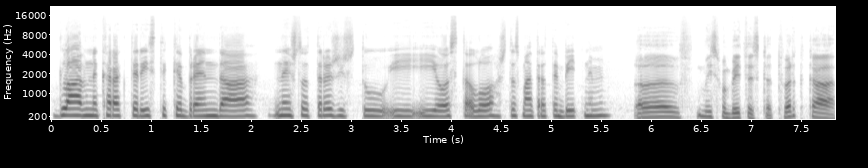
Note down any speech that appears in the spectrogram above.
glavne karakteristike brenda, nešto o tržištu i, i ostalo što smatrate bitnim. mi smo obiteljska tvrtka,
